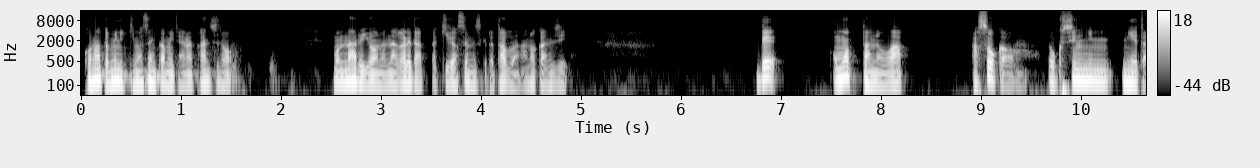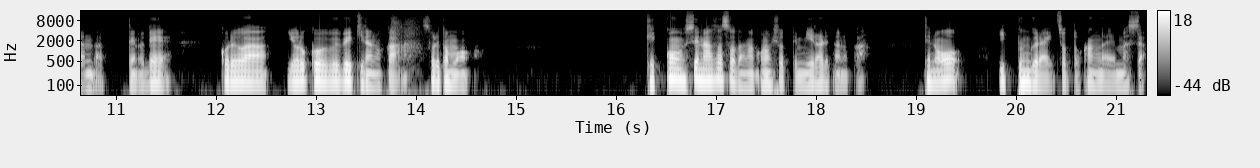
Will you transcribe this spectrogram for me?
この後見に来ませんかみたいな感じの、もうなるような流れだった気がするんですけど、多分あの感じ。で、思ったのは、あ、そうか、独身に見えたんだってので、これは喜ぶべきなのか、それとも結婚してなさそうだな、この人って見られたのか。ってのを1分ぐらいちょっと考えました。っ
